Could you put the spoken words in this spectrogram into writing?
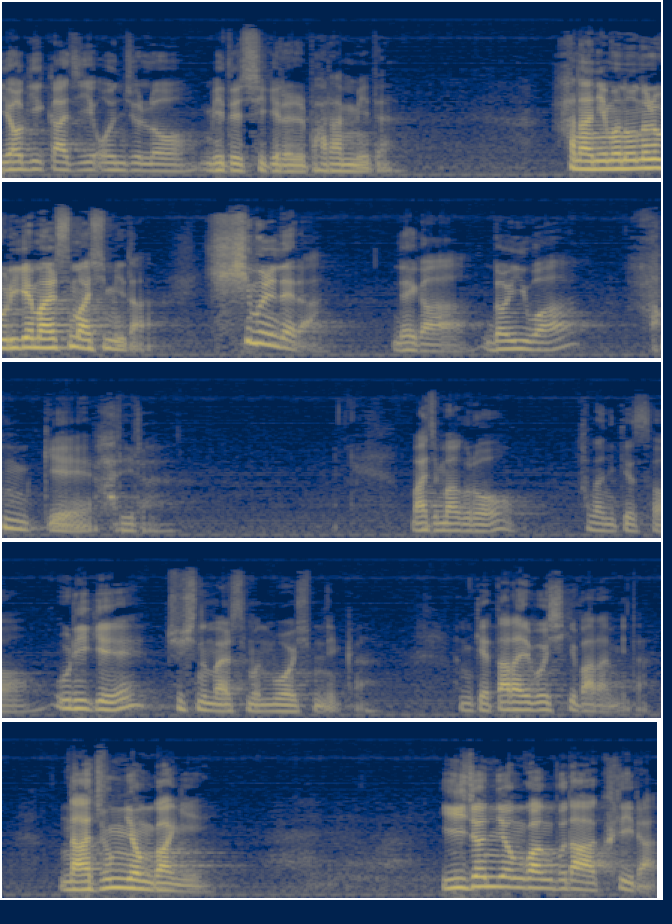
여기까지 온 줄로 믿으시기를 바랍니다. 하나님은 오늘 우리에게 말씀하십니다. 힘을 내라. 내가 너희와 함께 하리라. 마지막으로 하나님께서 우리에게 주시는 말씀은 무엇입니까? 함께 따라해 보시기 바랍니다. 나중 영광이 이전 영광보다 크리라.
